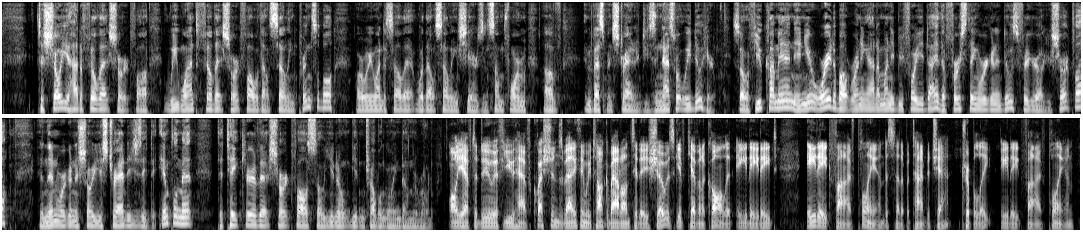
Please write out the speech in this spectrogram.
to show you how to fill that shortfall. We want to fill that shortfall without selling principal, or we want to sell that without selling shares in some form of investment strategies. And that's what we do here. So if you come in and you're worried about running out of money before you die, the first thing we're going to do is figure out your shortfall. And then we're going to show you strategies to implement to take care of that shortfall so you don't get in trouble going down the road. All you have to do if you have questions about anything we talk about on today's show is give Kevin a call at 888 885 plan to set up a time to chat 888 885 plan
